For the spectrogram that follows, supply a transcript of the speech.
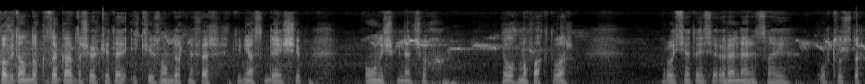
Covid-19-a qardaş ölkədə 214 nəfər dünyasını dəyişib. 13 mindən çox yoluxma faktı var. Rusiyada isə ölənlərin sayı 30-dur.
